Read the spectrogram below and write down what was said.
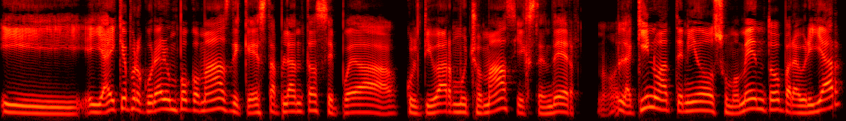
Y, y hay que procurar un poco más de que esta planta se pueda cultivar mucho más y extender. ¿no? La quinoa ha tenido su momento para brillar,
